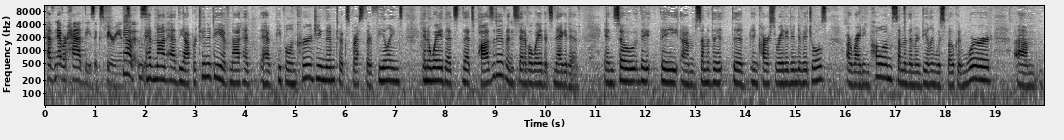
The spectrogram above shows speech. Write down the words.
have never had these experiences. Yeah, have not had the opportunity, have not had had people encouraging them to express their feelings in a way that's that's positive instead mm -hmm. of a way that's negative. And so they, they um, some of the, the incarcerated individuals are writing poems, some of them are dealing with spoken word. Um,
